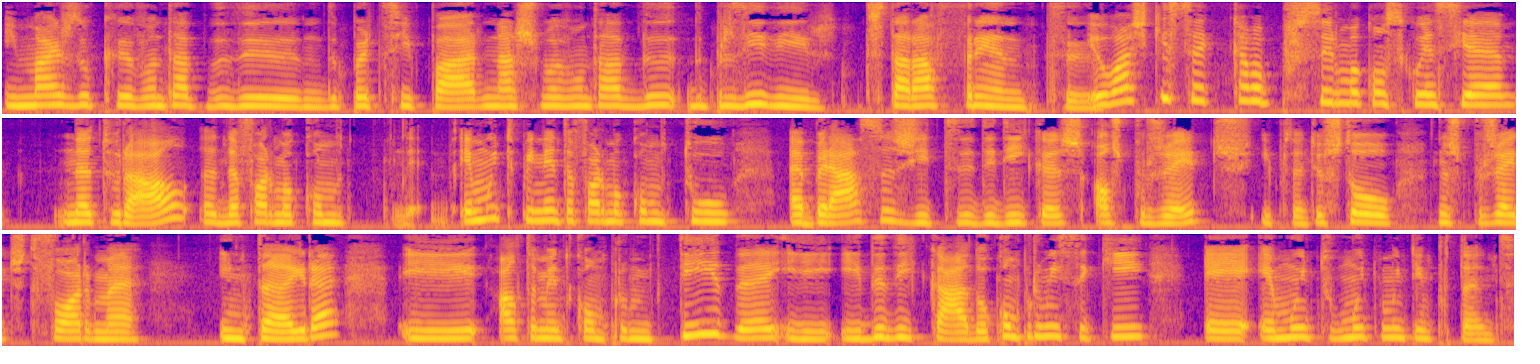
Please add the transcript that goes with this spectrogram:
E mais do que a vontade de, de participar, nasce uma vontade de, de presidir, de estar à frente. Eu acho que isso acaba por ser uma consequência natural, da forma como. É muito dependente da forma como tu abraças e te dedicas aos projetos, e portanto eu estou nos projetos de forma inteira e altamente comprometida e, e dedicada. O compromisso aqui é, é, muito, muito, muito importante.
